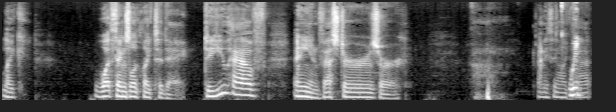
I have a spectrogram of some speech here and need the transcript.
like what things look like today. Do you have any investors or um, anything like we, that?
